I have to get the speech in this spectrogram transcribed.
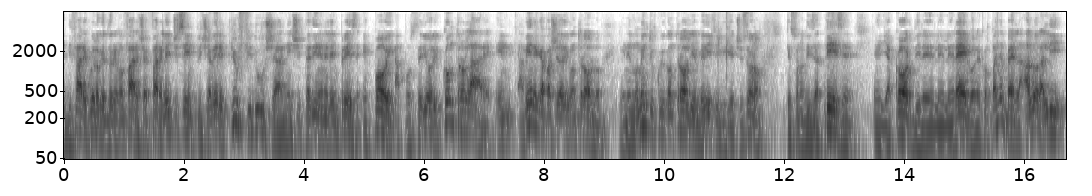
di fare quello che dovremmo fare, cioè fare leggi semplici, avere più fiducia nei cittadini e nelle imprese e poi a posteriori controllare e avere capacità di controllo e nel momento in cui controlli e verifichi che ci sono che sono disattese eh, gli accordi, le, le, le regole e compagnia bella, allora lì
